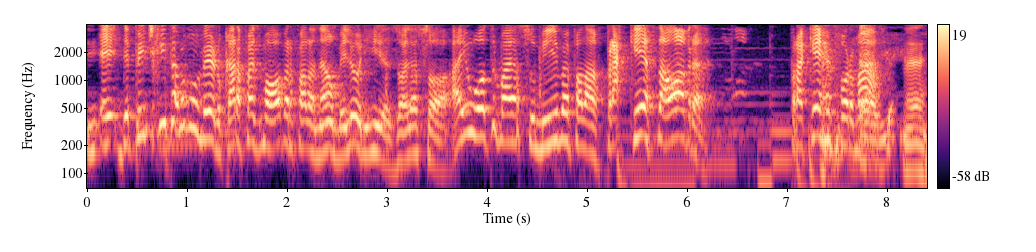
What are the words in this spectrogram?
é, Depende de quem tá no governo. O cara faz uma obra e fala, não, melhorias, olha só. Aí o outro vai assumir e vai falar, pra que essa obra? Pra que reformar? É.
